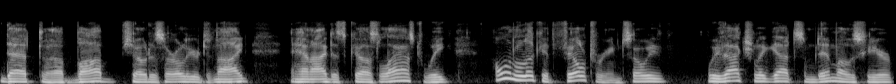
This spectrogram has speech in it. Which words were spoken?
that uh, Bob showed us earlier tonight and I discussed last week. I want to look at filtering. So we've, we've actually got some demos here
